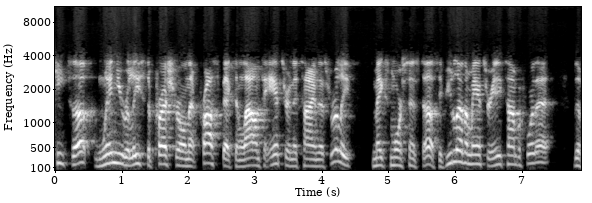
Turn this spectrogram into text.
heats up when you release the pressure on that prospect and allow them to answer in a time that's really makes more sense to us. If you let them answer any time before that, the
